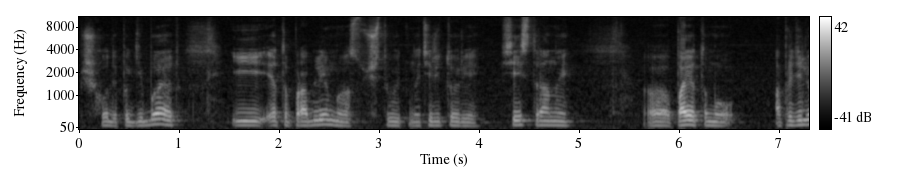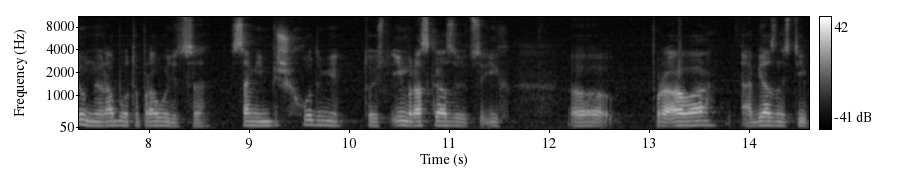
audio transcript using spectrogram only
пешеходы погибают. И эта проблема существует на территории всей страны. Э, Поэтому определенная работа проводится самими пешеходами, то есть им рассказываются их э, права, обязанности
